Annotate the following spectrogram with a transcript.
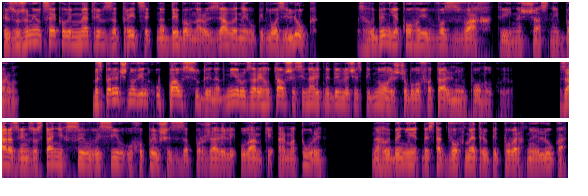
Ти зрозумів це, коли метрів за тридцять надибав на роззявлений у підлозі люк, з глибин якого й возвах твій нещасний барон. Безперечно, він упав сюди, надміру зареготавшись і навіть не дивлячись під ноги, що було фатальною помилкою. Зараз він з останніх сил висів, ухопившись за поржавілі уламки арматури на глибині десь так двох метрів під поверхнею люка,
